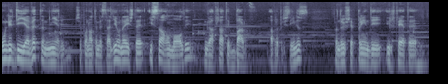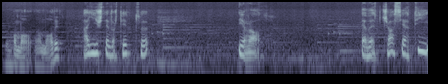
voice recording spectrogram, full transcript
unë e dija vetëm njërin që punonte me Saliun, ai ishte Isa Humolli, nga fshati Bardh, afër Prishtinës, Përndryshe prindi i Ylfete Humollit. Ai ishte vërtet i rrallë. Edhe qasja e tij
